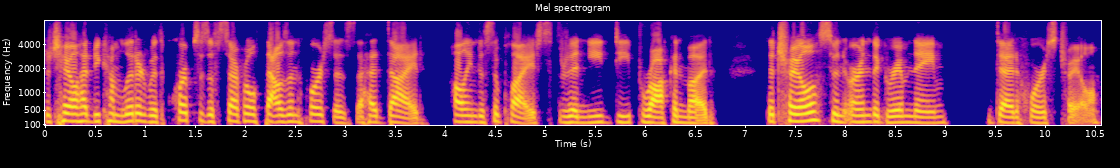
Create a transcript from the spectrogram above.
the trail had become littered with corpses of several thousand horses that had died hauling the supplies through the knee-deep rock and mud. The trail soon earned the grim name Dead Horse Trail.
